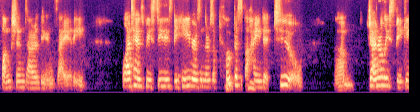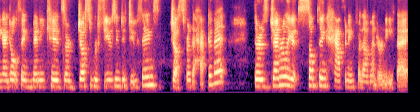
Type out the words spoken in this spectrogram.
functions out of the anxiety. A lot of times we see these behaviors and there's a purpose mm-hmm. behind it too. Um, generally speaking, I don't think many kids are just refusing to do things just for the heck of it. There's generally something happening for them underneath it.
